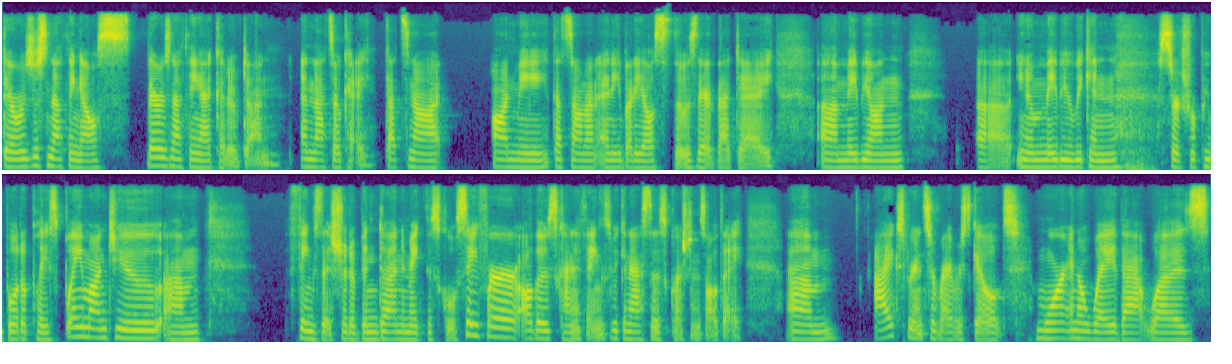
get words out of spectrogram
There was just nothing else. There was nothing I could have done. And that's okay. That's not on me. That's not on anybody else that was there that day. Um, maybe on, uh, you know, maybe we can search for people to place blame onto. Um, things that should have been done to make the school safer, all those kind of things. We can ask those questions all day. Um, I experienced survivor's guilt more in a way that was,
